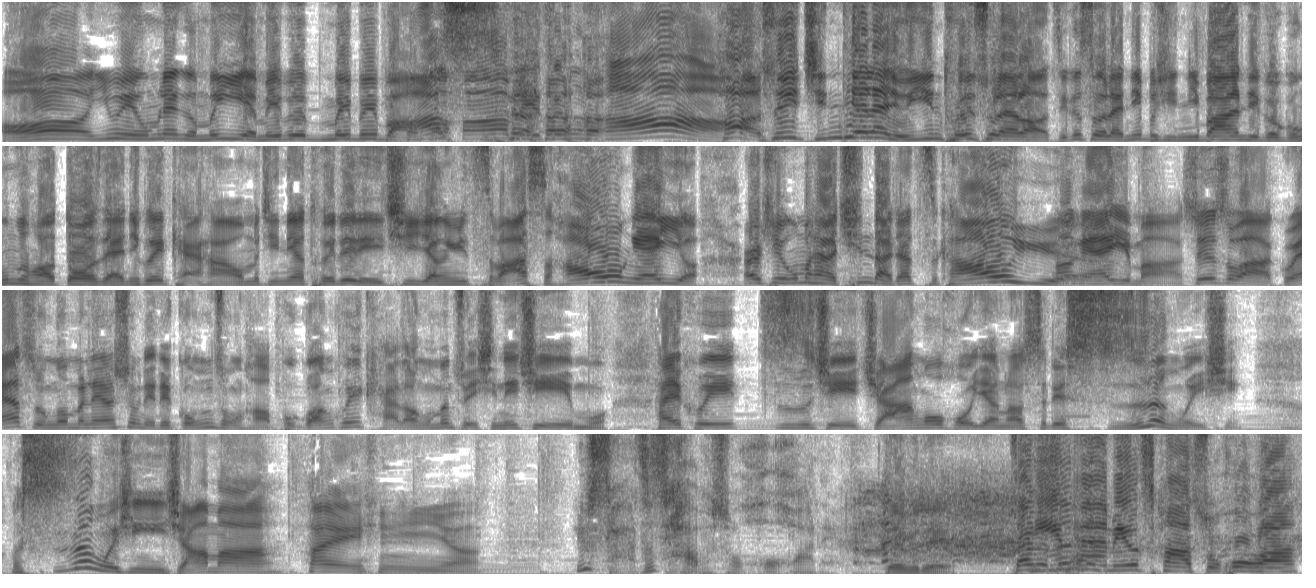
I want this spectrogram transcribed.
哦，因为我们两个美颜没被没被巴适，没整好，好，所以今天呢就已经推出来了。这个时候呢，你不信，你把那个公众号夺然，你可以看哈，我们今天推的那期洋芋吃巴适，好安逸哦。而且我们还要请大家吃烤鱼，好安逸嘛。所以说啊，关注我们两兄弟的公众号，不光可以看到我们最新的节目，还可以直接加我和杨老师的私人微信。私人微信一加嘛，哎呀，有啥子擦不出火花的，对不对？第一盘没有擦出火花。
